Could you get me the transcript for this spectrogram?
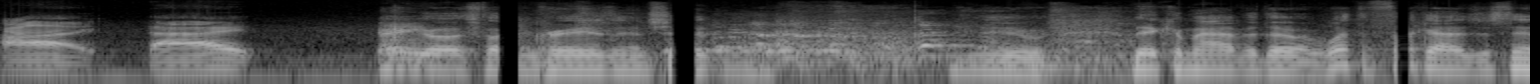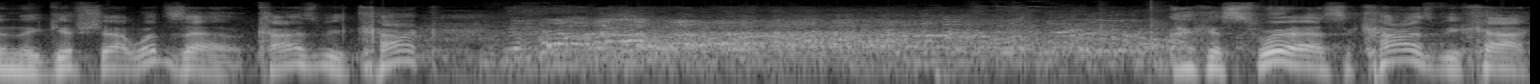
All right, all right. And goes fucking crazy and shit. You they come out of it. They're like, what the fuck? I was just in the gift shop. What's that? Cosby cock? I can swear that's a Cosby cock.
